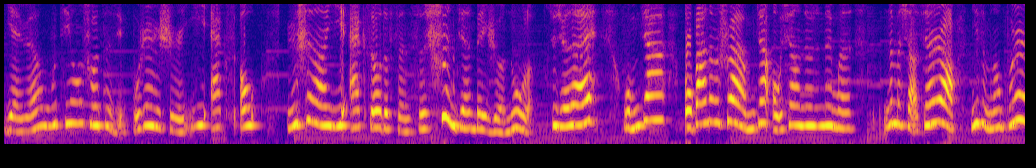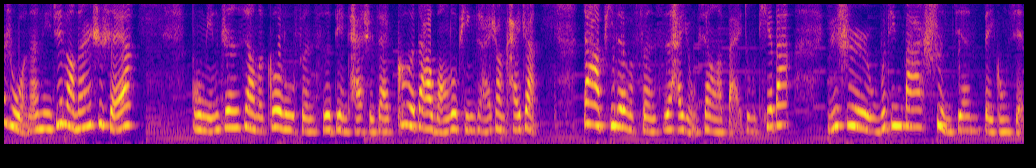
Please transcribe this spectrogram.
演员吴京说自己不认识 EXO，于是呢，EXO 的粉丝瞬间被惹怒了，就觉得，哎，我们家欧巴那么帅，我们家偶像就是那么那么小鲜肉，你怎么能不认识我呢？你这老男人是谁啊？不明真相的各路粉丝便开始在各大网络平台上开战，大批的粉丝还涌向了百度贴吧，于是吴京吧瞬间被攻陷。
